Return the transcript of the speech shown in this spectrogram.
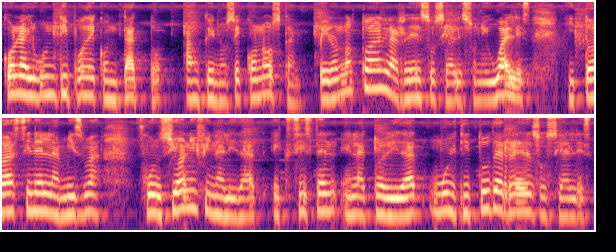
con algún tipo de contacto, aunque no se conozcan, pero no todas las redes sociales son iguales, ni todas tienen la misma función y finalidad. Existen en la actualidad multitud de redes sociales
